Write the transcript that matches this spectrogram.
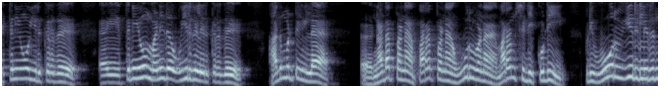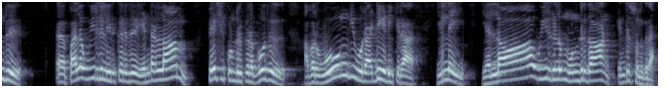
எத்தனையோ இருக்கிறது எத்தனையோ மனித உயிர்கள் இருக்கிறது. அது மட்டும் இல்லை நடப்பன பரப்பன ஊர்வன மரம் செடி கொடி இப்படி ஓர் உயிரிலிருந்து பல உயிர்கள் இருக்கிறது என்றெல்லாம் பேசி கொண்டிருக்கிற போது அவர் ஓங்கி ஒரு அடி அடிக்கிறார். இல்லை எல்லா உயிர்களும் ஒன்றுதான் என்று சொல்கிறார்.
